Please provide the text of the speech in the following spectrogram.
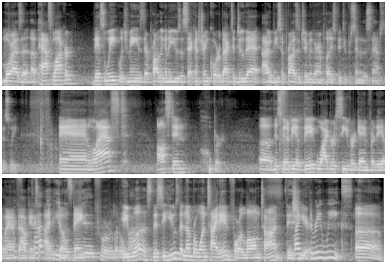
more as a, a pass blocker this week, which means they're probably going to use a second string quarterback to do that. I would be surprised if Jimmy Graham plays fifty percent of the snaps this week. And last, Austin Hooper. Uh, this is going to be a big wide receiver game for the Atlanta Falcons. forgot I don't think good for a little he while. was. This he was the number one tight end for a long time this like year. three weeks. Uh,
